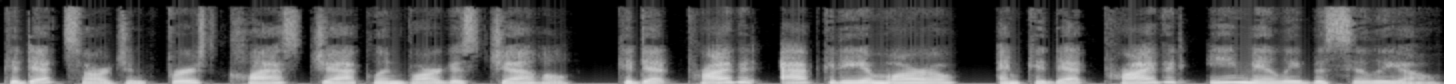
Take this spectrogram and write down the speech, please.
Cadet Sergeant First Class Jacqueline Vargas Gel, Cadet Private Abkadi Amaro, and Cadet Private Emily Basilio.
